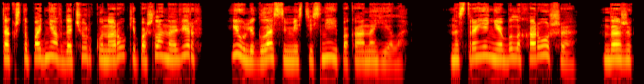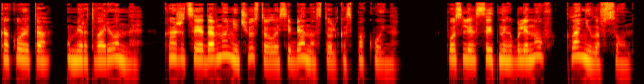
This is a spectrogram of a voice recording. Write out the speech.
Так что, подняв дочурку на руки, пошла наверх и улеглась вместе с ней, пока она ела. Настроение было хорошее, даже какое-то умиротворенное. Кажется, я давно не чувствовала себя настолько спокойно. После сытных блинов клонила в сон.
